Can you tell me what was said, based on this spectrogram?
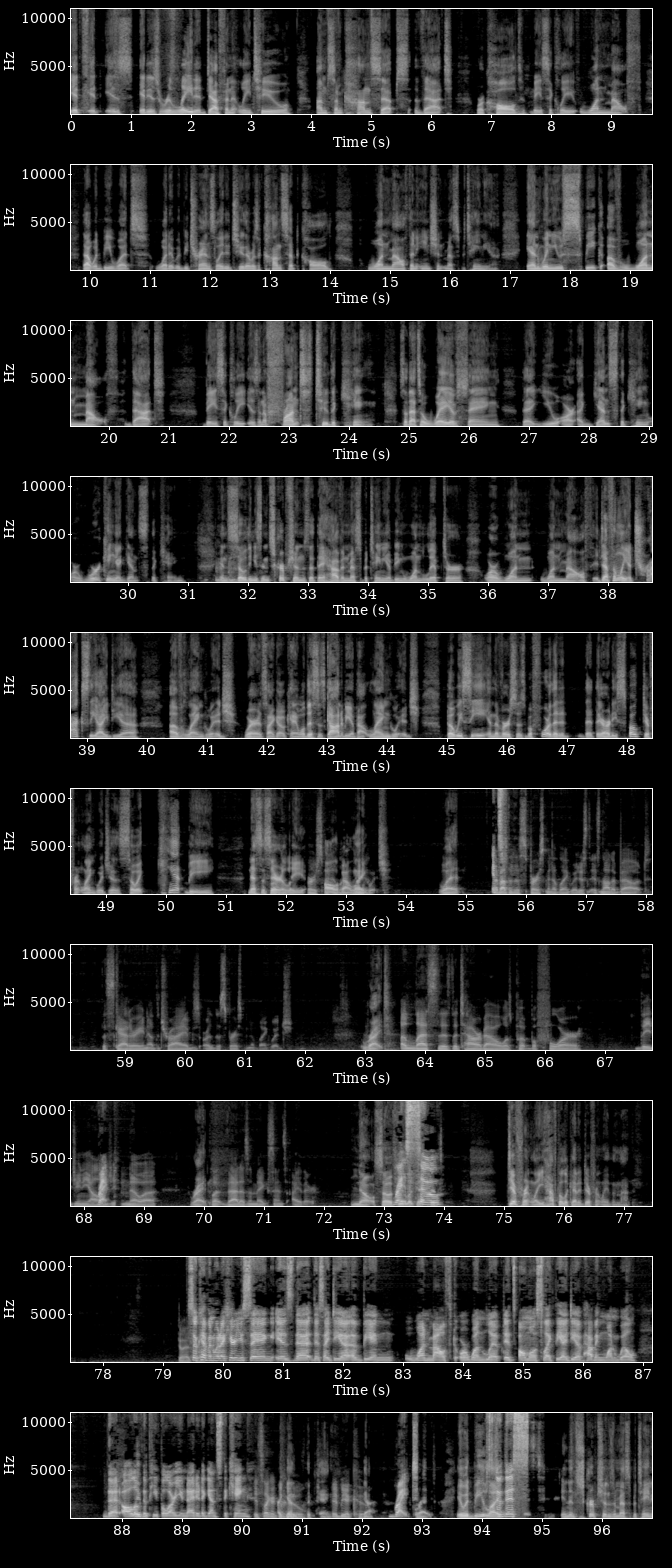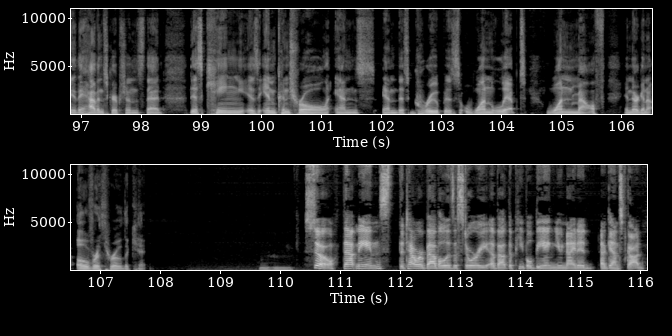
it it is it is related definitely to um, some concepts that were called basically one mouth. That would be what what it would be translated to. There was a concept called one mouth in ancient Mesopotamia, and when you speak of one mouth, that basically is an affront to the king. So that's a way of saying that you are against the king or working against the king. And so these inscriptions that they have in Mesopotamia being one lipped or or one one mouth, it definitely attracts the idea of language where it's like, okay, well, this has got to be about language. But we see in the verses before that it, that they already spoke different languages, so it can't be necessarily all about language. What? It's, about the disbursement of language. It's, it's not about the scattering of the tribes or the disbursement of language. Right. Unless the, the Tower of Babel was put before the genealogy of Noah, Right. but that doesn't make sense either. No. So if Right, you look so- at this differently, you have to look at it differently than that. Go ahead. So, Kevin, what I hear you saying is that this idea of being one mouthed or one lipped, it's almost like the idea of having one will, that all of the people are united against the king. it's like a coup. Against the king. It'd be a coup. Yeah. Right. Right. It would be like so, this, in inscriptions in Mesopotamia, they have inscriptions that this king is in control and and this group is one lipped, one mouth, and they're gonna overthrow the king. hmm so that means the Tower of Babel is a story about the people being united against God.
